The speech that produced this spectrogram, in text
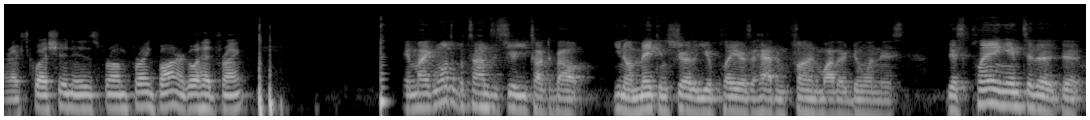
Our next question is from Frank Bonner. Go ahead, Frank. Hey, Mike, multiple times this year you talked about, you know, making sure that your players are having fun while they're doing this. Just playing into the the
